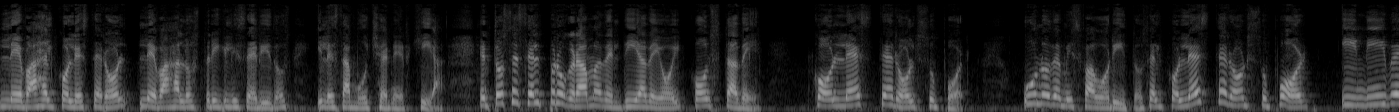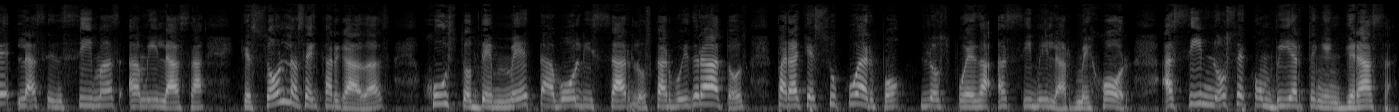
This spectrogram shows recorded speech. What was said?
le baja el colesterol, le baja los triglicéridos y les da mucha energía. Entonces el programa del día de hoy consta de colesterol support, uno de mis favoritos. El colesterol support inhibe las enzimas amilasa, que son las encargadas justo de metabolizar los carbohidratos para que su cuerpo los pueda asimilar mejor. Así no se convierten en grasa,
